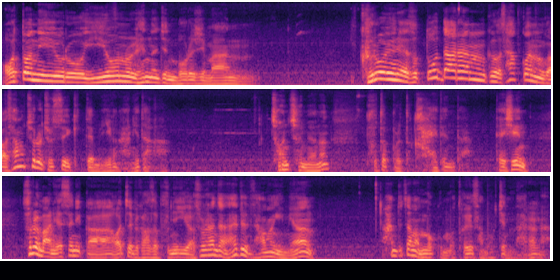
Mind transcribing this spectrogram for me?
어떤 이유로 이혼을 했는지는 모르지만 그로 인해서 또 다른 그 사건과 상처를 줄 수 있기 때문에 이건 아니다. 전처면은 부득부득 가야 된다. 대신 술을 많이 했으니까 어차피 가서 분위기가 술 한잔 해야 될 상황이면 한두 잔만 먹고 뭐 더 이상 먹지는 말아라.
